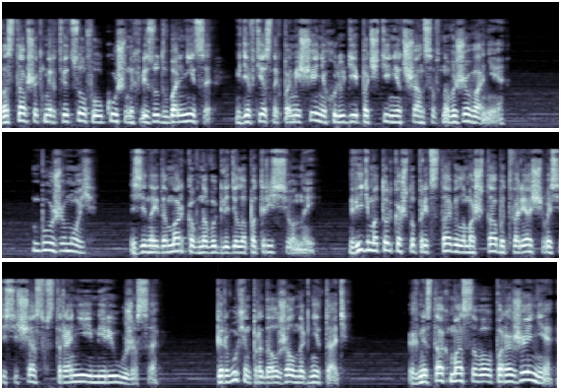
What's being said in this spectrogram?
Восставших мертвецов и укушенных везут в больницы, где в тесных помещениях у людей почти нет шансов на выживание. «Боже мой!» Зинаида Марковна выглядела потрясенной – Видимо, только что представила масштабы творящегося сейчас в стране и мире ужаса. Первухин продолжал нагнетать. В местах массового поражения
